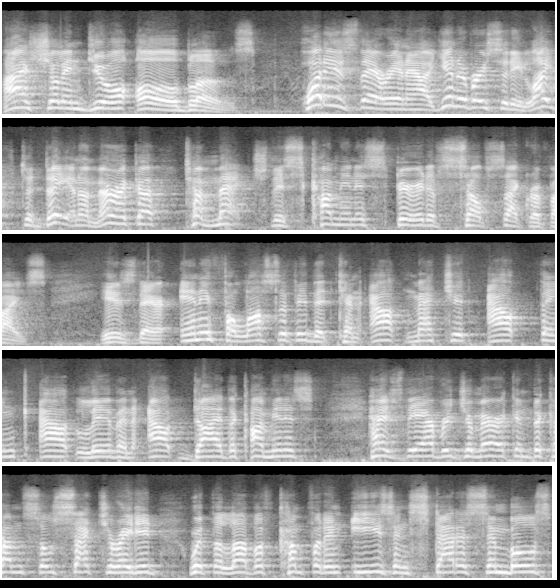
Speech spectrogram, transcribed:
I shall endure all blows. What is there in our university life today in America to match this communist spirit of self sacrifice? Is there any philosophy that can outmatch it, outthink, outlive, and outdie the communist? Has the average American become so saturated with the love of comfort and ease and status symbols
